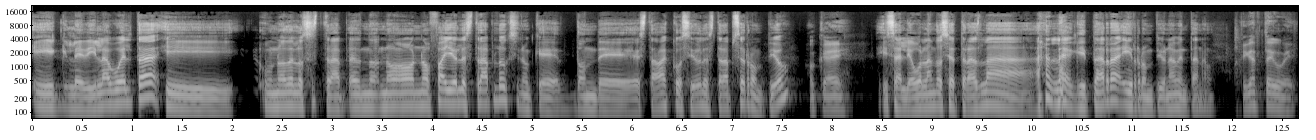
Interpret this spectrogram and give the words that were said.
Y le di la vuelta y uno de los straps, no, no, no falló el straplock, sino que donde estaba cosido el strap se rompió Ok. y salió volando hacia atrás la, la guitarra y rompió una ventana. güey. Fíjate, güey.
